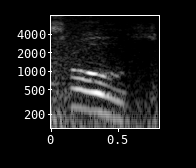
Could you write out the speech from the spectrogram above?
assholes!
